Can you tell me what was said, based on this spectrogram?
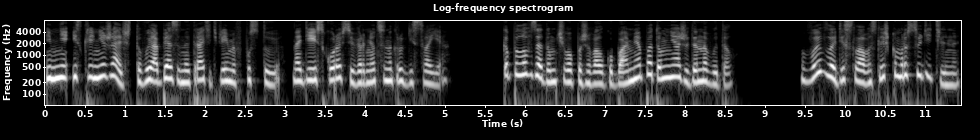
И мне искренне жаль, что вы обязаны тратить время впустую. Надеюсь, скоро все вернется на круги своя. Копылов задумчиво пожевал губами, а потом неожиданно выдал. «Вы, Владислава, слишком рассудительны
